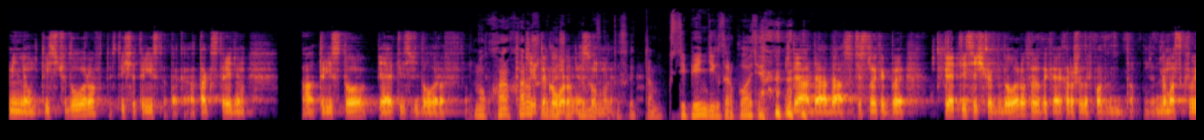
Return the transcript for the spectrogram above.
минимум 1000 долларов, то есть 1300, так, а так в среднем 300, а, 5000 долларов. Ну, хор- хорошая такого уровня суммы. Так сказать, там, к стипендии, к зарплате. Да, да, да. Соответственно, как бы 5000 как бы, долларов – это такая хорошая зарплата там, для Москвы,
